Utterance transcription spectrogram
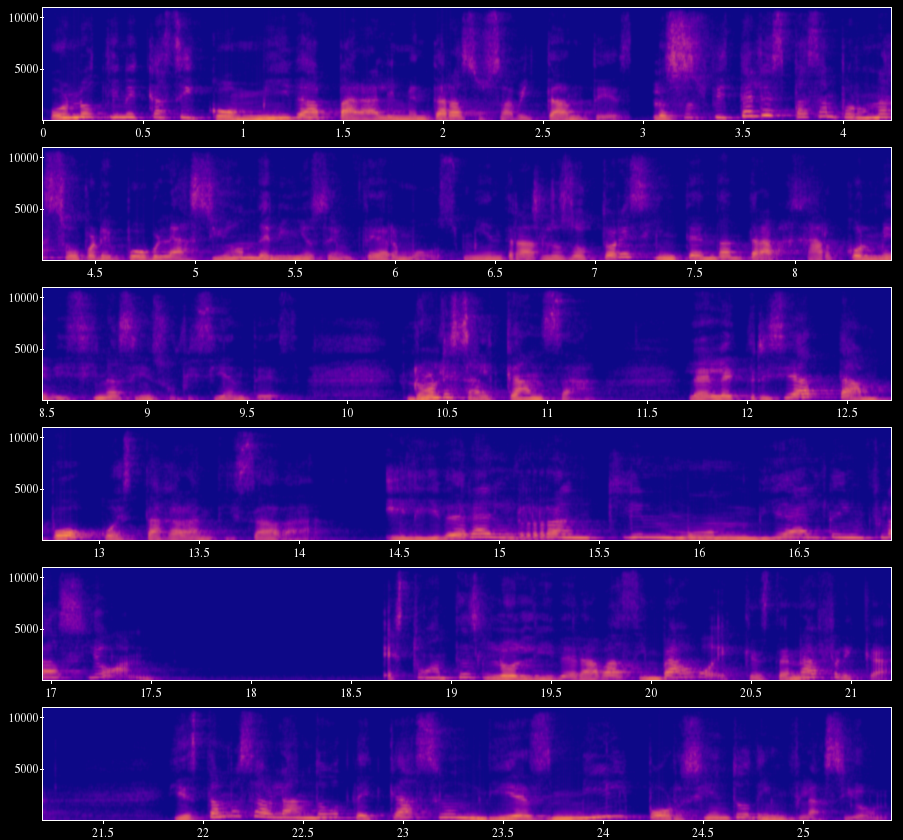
hoy no tiene casi comida para alimentar a sus habitantes. Los hospitales pasan por una sobrepoblación de niños enfermos, mientras los doctores intentan trabajar con medicinas insuficientes. No les alcanza, la electricidad tampoco está garantizada y lidera el ranking mundial de inflación. Esto antes lo lideraba Zimbabue, que está en África. Y estamos hablando de casi un 10.000% de inflación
